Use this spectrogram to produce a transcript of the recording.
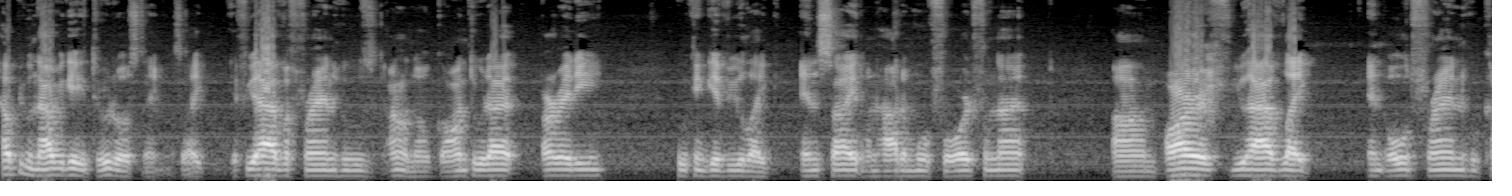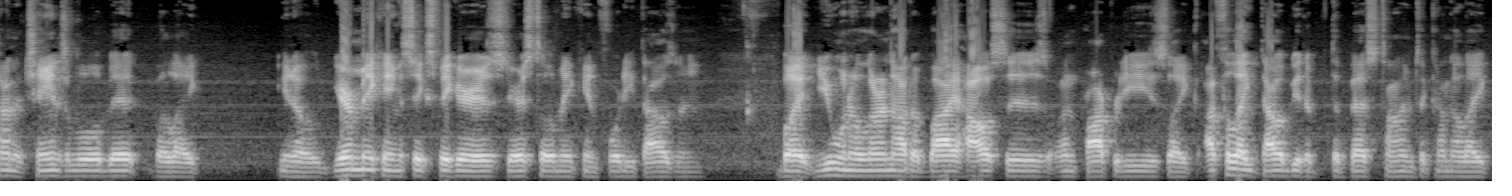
help you navigate through those things. Like if you have a friend who's I don't know gone through that already, who can give you like insight on how to move forward from that, um, or if you have like an old friend who kind of changed a little bit, but like you know, you're making six figures, they're still making forty thousand, but you want to learn how to buy houses on properties. Like, I feel like that would be the, the best time to kind of like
